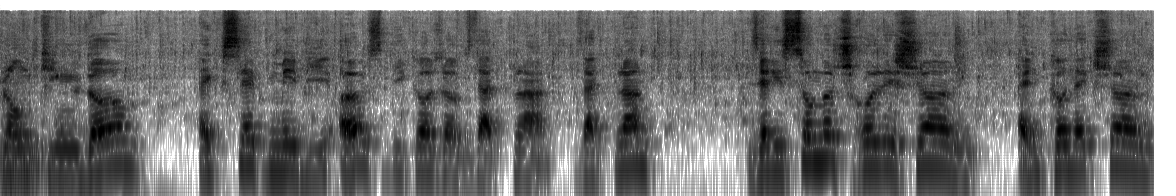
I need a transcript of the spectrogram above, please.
plant kingdom, except maybe us because of that plant. That plant, there is so much relation and connection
